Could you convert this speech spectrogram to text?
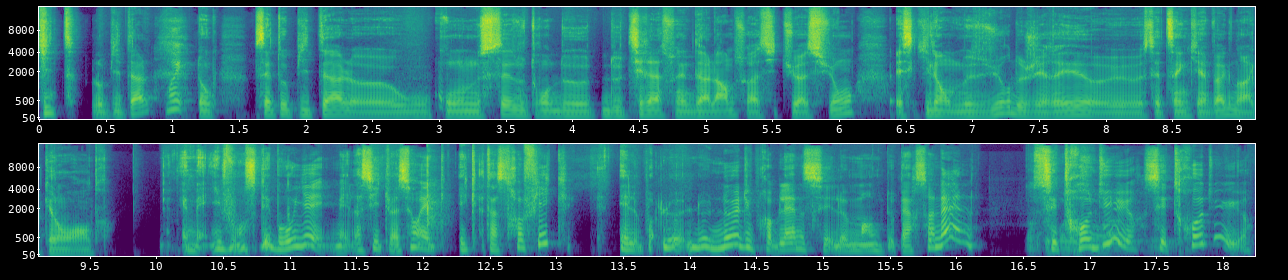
quitte l'hôpital. Donc cet hôpital euh, où qu'on ne cesse de, de, tirer la sonnette d'alarme sur la situation, est-ce qu'il est en mesure de gérer euh, cette cinquième vague dans laquelle on rentre? Eh bien, ils vont se débrouiller, mais la situation est, catastrophique. Et le, nœud du problème, c'est le manque de personnel. C'est trop dur, c'est trop dur.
